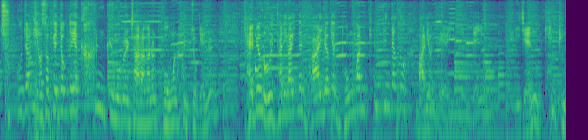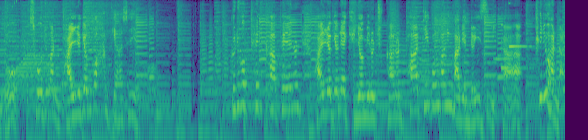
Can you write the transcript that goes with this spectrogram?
축구장 여섯 개 정도의 큰 규모를 자랑하는 공원 한쪽에는 개별 울타리가 있는 반려견 동반 캠핑장도 마련되어 있는데요. 이젠 캠핑도 소중한 반려견과 함께 하세요. 그리고 펫카페에는 반려견의 기념일을 축하하는 파티 공간이 마련되어 있으니까 필요한 날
